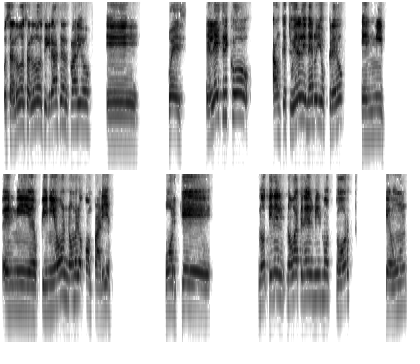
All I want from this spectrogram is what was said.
pues saludos, saludos y gracias, Mario. Eh, pues eléctrico, aunque tuviera dinero, yo creo, en mi, en mi opinión, no me lo compraría. Porque no, tiene, no va a tener el mismo torque que un,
